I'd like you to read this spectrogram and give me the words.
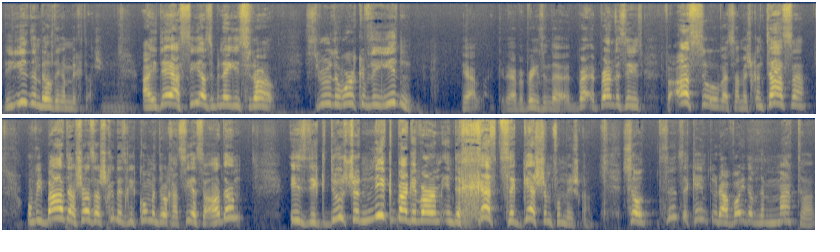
The Yidden building a Mikdash. Mm. Aidei Asiyas B'nei Yisrael. Through the work of the Yidden. Yeah, the Rebbe uh, brings in the parentheses, Va'asu, V'samishkan Tasa. Und wie bald der Schoß HaShechina ist gekommen durch Asiyas Adam, is the Kedusha nikba geworm in the Chetze Geshem from Mishkan. So, since it came to the avoid of the Mata,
